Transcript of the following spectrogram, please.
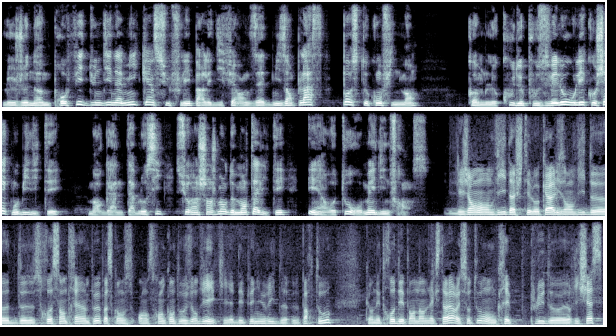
Le jeune homme profite d'une dynamique insufflée par les différentes aides mises en place post-confinement, comme le coup de pouce vélo ou l'éco-chèque mobilité. Morgane table aussi sur un changement de mentalité et un retour au Made in France. Les gens ont envie d'acheter local, ils ont envie de, se recentrer un peu parce qu'on se rend compte aujourd'hui qu'il y a des pénuries de, partout, qu'on est trop dépendant de l'extérieur et surtout on crée plus de richesse.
